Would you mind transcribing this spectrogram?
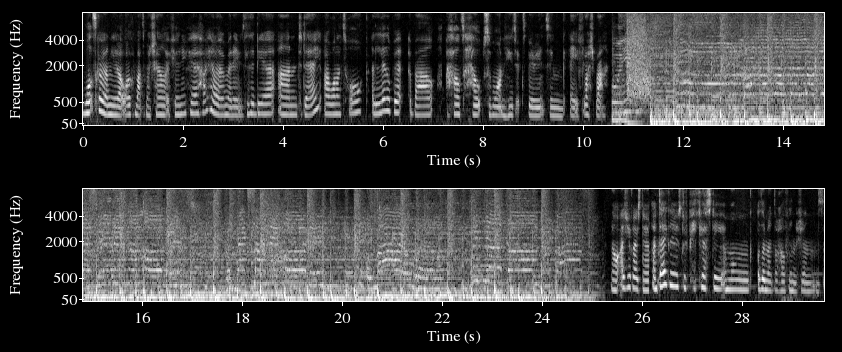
What's going on you lot? Welcome back to my channel if you're new here. Hi hello, my name is Lydia and today I want to talk a little bit about how to help someone who's experiencing a flashback. As you guys know, I'm diagnosed with PTSD among other mental health conditions.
